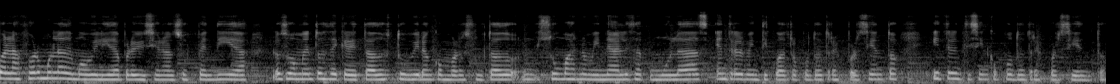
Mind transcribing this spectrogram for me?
Con la fórmula de movilidad previsional suspendida, los aumentos decretados tuvieron como resultado sumas nominales acumuladas entre el 24.3% y 35.3%.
